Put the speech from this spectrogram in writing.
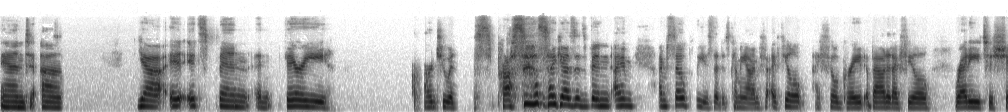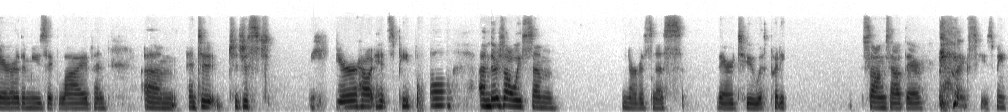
and uh, yeah, it, it's been a very arduous process. I guess it's been. I'm I'm so pleased that it's coming out. I'm, i feel I feel great about it. I feel ready to share the music live and um, and to to just hear how it hits people. And there's always some nervousness there too with putting songs out there. Excuse me.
